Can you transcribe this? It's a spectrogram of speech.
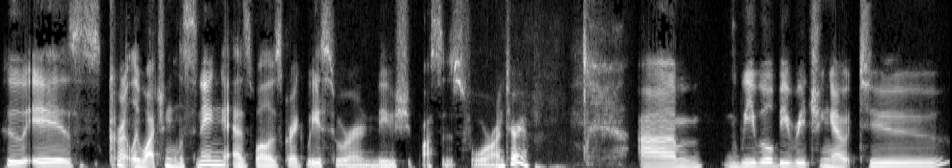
who is currently watching, listening, as well as Greg Weiss, who are new shoot bosses for Ontario. Um, we will be reaching out to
